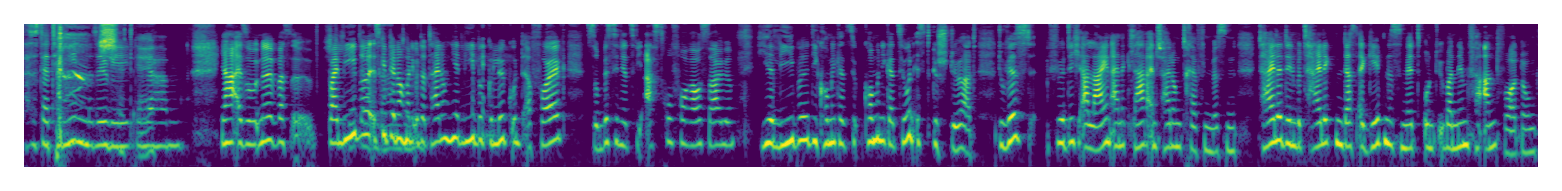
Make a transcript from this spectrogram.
Das ist der Termin, Silvi, Shit, den ey. wir haben. Ja, also, ne, was, äh, bei Liebe, es gibt ja nochmal die. Unterteilung hier, Liebe, Glück und Erfolg. So ein bisschen jetzt wie Astro-Voraussage. Hier Liebe, die Kommunikation, Kommunikation ist gestört. Du wirst für dich allein eine klare Entscheidung treffen müssen. Teile den Beteiligten das Ergebnis mit und übernimm Verantwortung.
